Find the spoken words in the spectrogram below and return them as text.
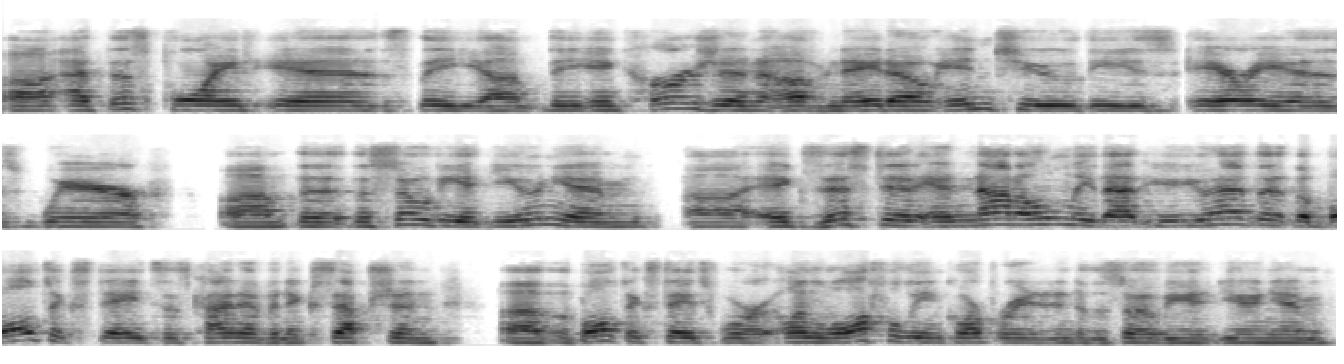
uh, at this point is the um, the incursion of NATO into these areas where um, the the Soviet Union uh, existed, and not only that, you, you had the, the Baltic states as kind of an exception. Uh, the Baltic states were unlawfully incorporated into the Soviet Union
